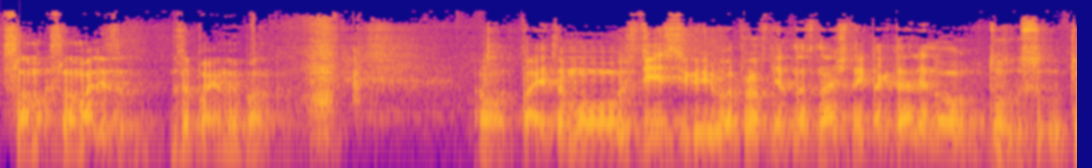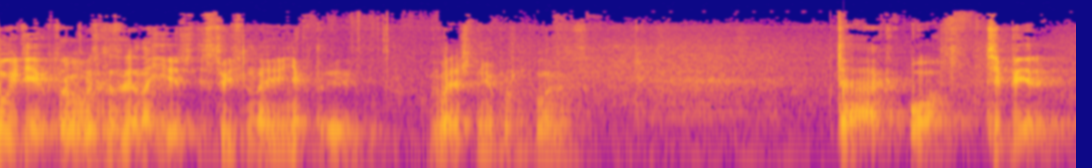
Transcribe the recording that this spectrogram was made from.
слом, сломали запаянную банку. Вот. Поэтому здесь вопрос неоднозначный и так далее, но ту, ту идею, которую вы высказали, она есть действительно, и некоторые говорят, что на нее можно полагаться. Так, о, теперь э,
